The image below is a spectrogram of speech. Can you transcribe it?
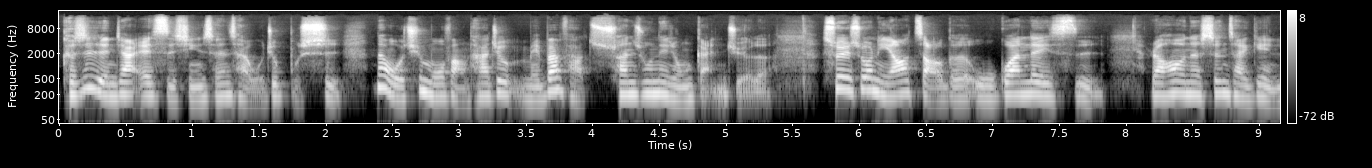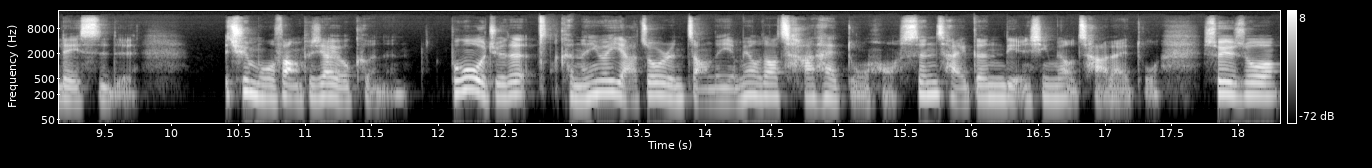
可是人家 S 型身材我就不是，那我去模仿她就没办法穿出那种感觉了。所以说你要找个五官类似，然后呢身材跟你类似的去模仿比较有可能。不过我觉得 可能因为亚洲人长得也没有到差太多哈，身材跟脸型没有差太多，所以说。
